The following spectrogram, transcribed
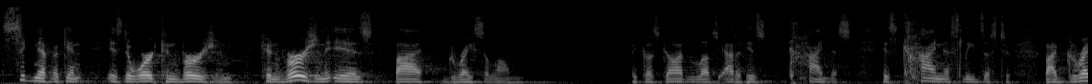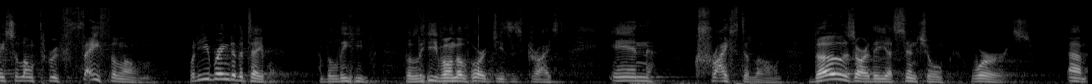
significant, is the word conversion. Conversion is by grace alone. Because God loves you out of His kindness. His kindness leads us to, by grace alone, through faith alone. What do you bring to the table? Believe. Believe on the Lord Jesus Christ. In Christ alone. Those are the essential words. Um,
